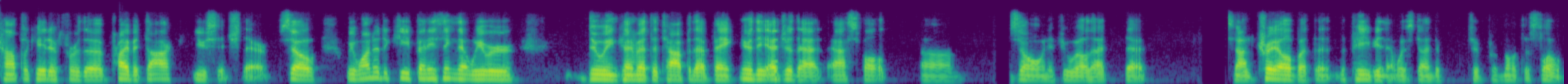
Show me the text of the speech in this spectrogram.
complicated for the private dock usage there. So we wanted to keep anything that we were doing kind of at the top of that bank, near the edge of that asphalt um, zone, if you will, that that it's not a trail, but the, the paving that was done to, to promote the slope.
